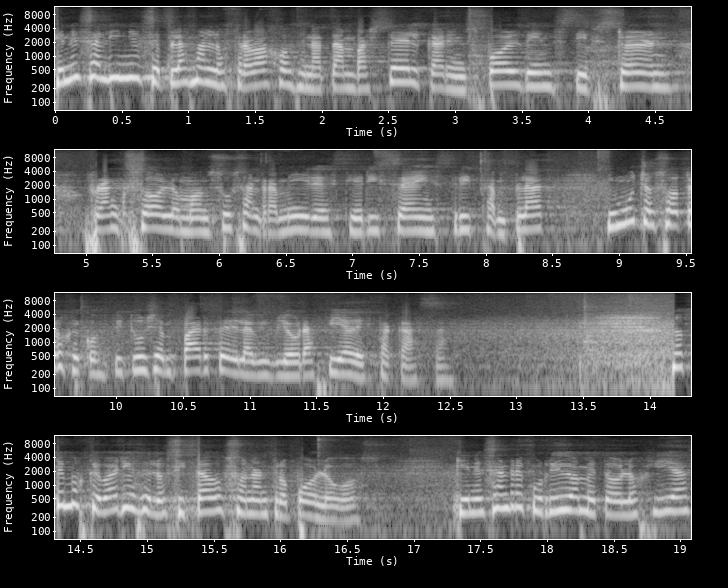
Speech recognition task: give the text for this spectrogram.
En esa línea se plasman los trabajos de Nathan Bastel, Karen Spalding, Steve Stern, Frank Solomon, Susan Ramírez, Thierry Sainz, Tristan Platt y muchos otros que constituyen parte de la bibliografía de esta casa. Notemos que varios de los citados son antropólogos, quienes han recurrido a metodologías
